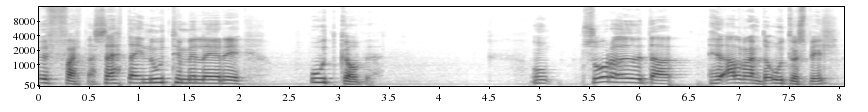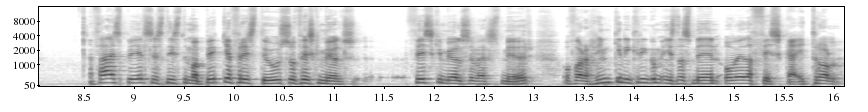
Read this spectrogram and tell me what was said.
uppfært að setja í nútímilegri útgáfu. Og svo eru auðvitað hefur allræmda útvöðspil það er spil sem snýst um að byggja fristihús og fiskimjöls fiskimjölsverksmiður og fara hringin í kringum Íslandsmiðin og veiða fiska í troll.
